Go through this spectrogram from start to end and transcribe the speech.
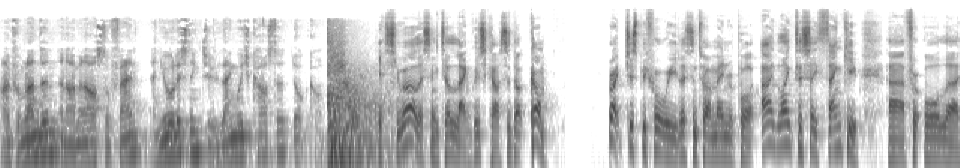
I'm from London and I'm an Arsenal fan, and you're listening to LanguageCaster.com. Yes, you are listening to LanguageCaster.com. Right, just before we listen to our main report, I'd like to say thank you uh, for all uh,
